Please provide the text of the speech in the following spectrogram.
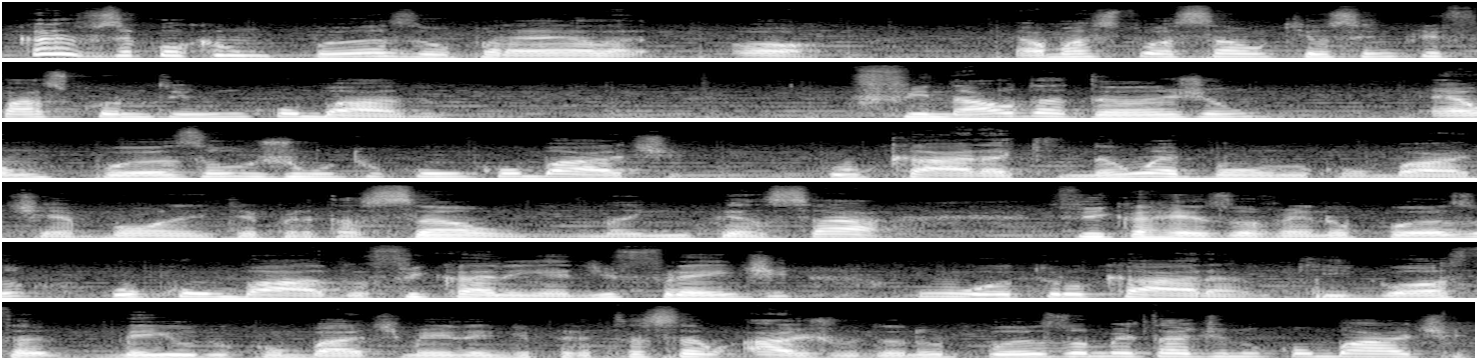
cara, você colocar um puzzle para ela, ó, é uma situação que eu sempre faço quando tem um combate. Final da dungeon é um puzzle junto com o combate. O cara que não é bom no combate, é bom na interpretação, em pensar, fica resolvendo o puzzle, o combado fica a linha de frente, o outro cara que gosta meio do combate, meio da interpretação, ajuda no puzzle, metade no combate.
